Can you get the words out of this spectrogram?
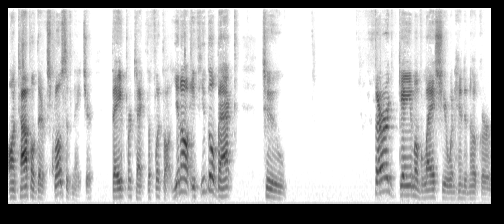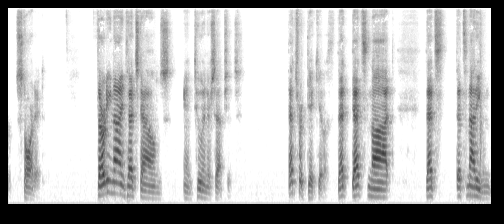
on top of their explosive nature, they protect the football. You know, if you go back to third game of last year when Hendon Hooker started 39 touchdowns and two interceptions. That's ridiculous. That that's not that's that's not even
